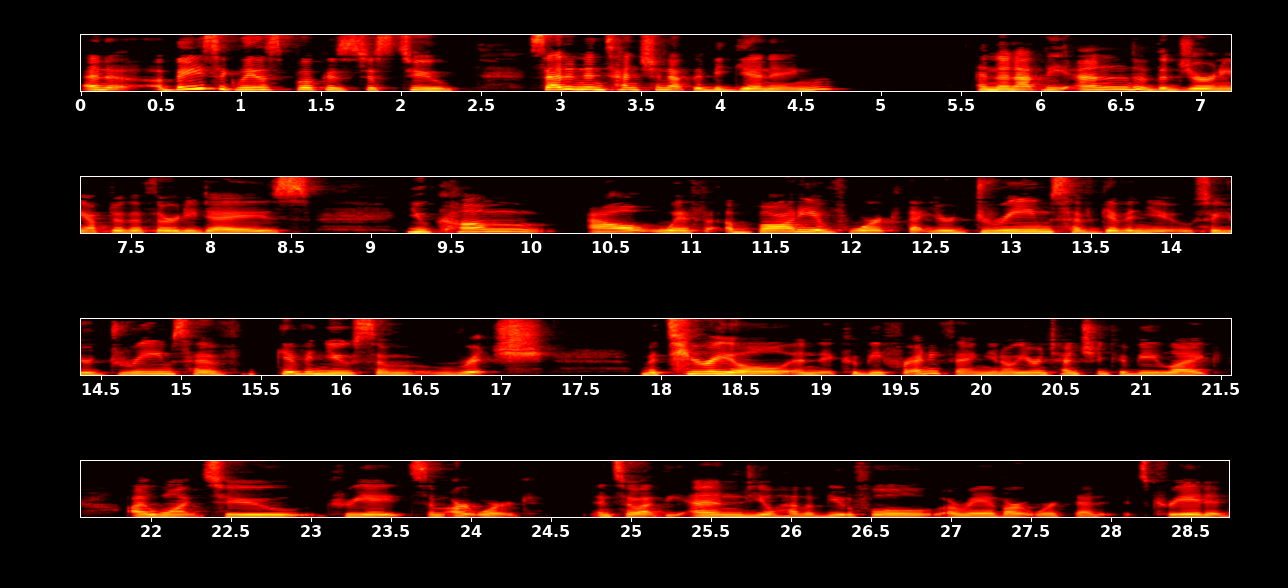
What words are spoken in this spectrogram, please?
And uh, basically, this book is just to set an intention at the beginning. And then at the end of the journey, after the 30 days, you come out with a body of work that your dreams have given you. So your dreams have given you some rich material and it could be for anything. You know, your intention could be like, I want to create some artwork. And so at the end, you'll have a beautiful array of artwork that it's created.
